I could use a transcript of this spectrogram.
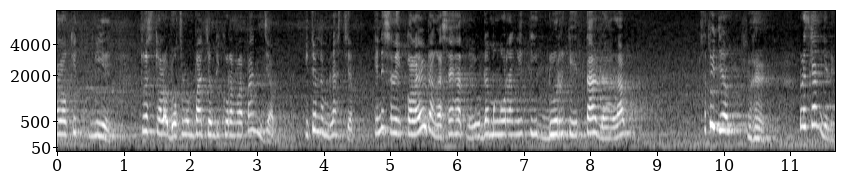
Kalau kita nih terus kalau 24 jam dikurang 8 jam itu 16 jam. Ini sleep call aja udah nggak sehat nih udah mengurangi tidur kita dalam satu jam. Terus kan gini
